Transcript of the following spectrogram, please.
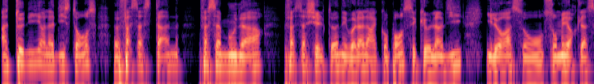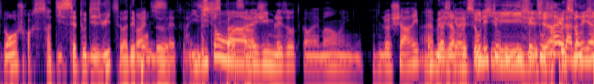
à tenir la distance euh, face à Stan, face à Mounard, face à Shelton. Et voilà la récompense, c'est que lundi, il aura son, son meilleur classement. Je crois que ce sera 17 ou 18, ça va dépendre de. 17. Ah, Ils de y sont passe, hein, à hein. la gym, les autres quand même. hein. Le charrie, Ah, peut-être mais j'ai l'impression il, est qu'il fait tout j'ai frais, l'impression l'Adrien.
